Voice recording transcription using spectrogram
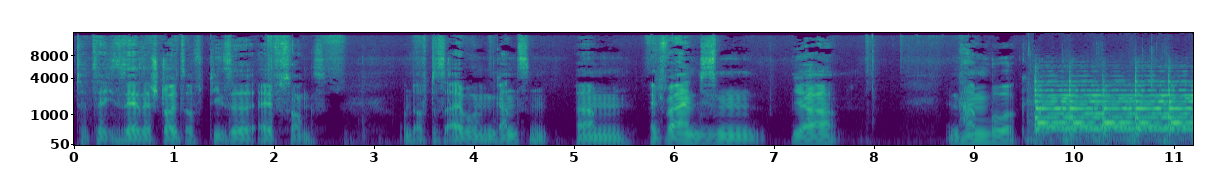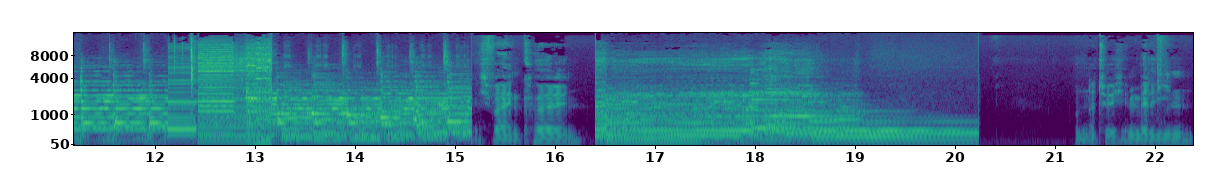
tatsächlich sehr, sehr stolz auf diese elf Songs und auf das Album im Ganzen. Ähm, ich war in diesem Jahr in Hamburg. Ich war in Köln. Und natürlich in Berlin.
